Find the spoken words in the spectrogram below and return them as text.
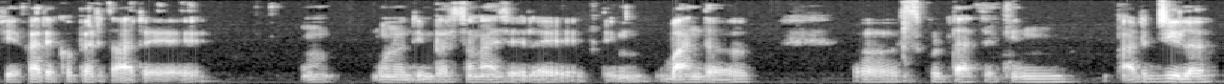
fiecare copertă are un, unul din personajele din bandă uh, sculptate din argilă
